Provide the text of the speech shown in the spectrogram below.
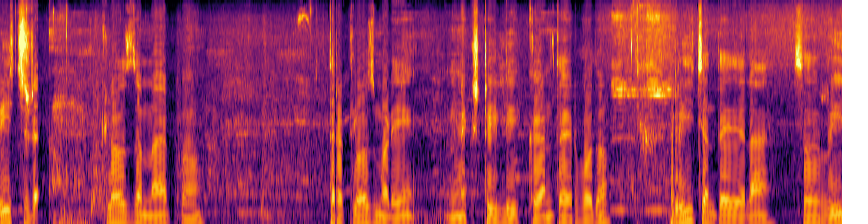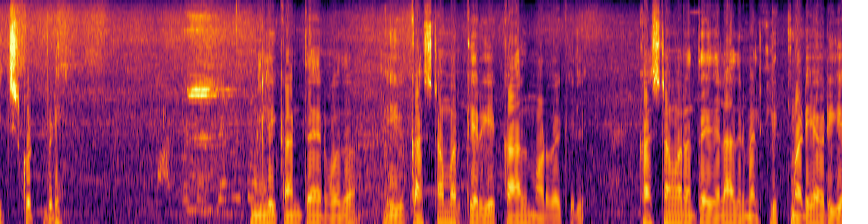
reached close the map ಥರ ಕ್ಲೋಸ್ ಮಾಡಿ ನೆಕ್ಸ್ಟ್ ಇಲ್ಲಿ ಕಾಣ್ತಾ ಇರ್ಬೋದು. ರೀಚ್ ಅಂತ ಇದೆಯಲ್ಲ ಸೊ ರೀಚ್ ಕೊಟ್ಬಿಡಿ. ಇಲ್ಲಿ ಕಾಣ್ತಾ ಇರ್ಬೋದು. ಈಗ ಕಸ್ಟಮರ್ ಕೇರ್ಗೆ ಕಾಲ್ ಮಾಡ್ಬೇಕು ಇಲ್ಲಿ. ಕಸ್ಟಮರ್ ಅಂತ ಇದೆಯಲ್ಲ, ಅದ್ರ ಮೇಲೆ ಕ್ಲಿಕ್ ಮಾಡಿ ಅವರಿಗೆ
